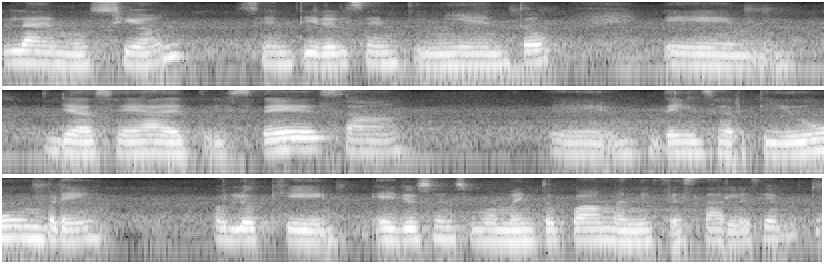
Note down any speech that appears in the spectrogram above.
la emoción sentir el sentimiento, em, ya sea de tristeza, em, de incertidumbre o lo que ellos en su momento puedan manifestarles, ¿cierto?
